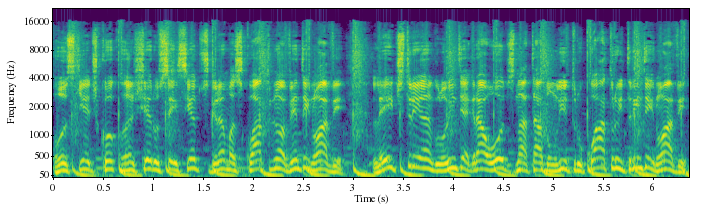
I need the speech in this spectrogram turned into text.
Rosquinha de coco rancheiro 600 gramas 4 e 99. Leite Triângulo integral ou desnatado 1 litro 4 e 39.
